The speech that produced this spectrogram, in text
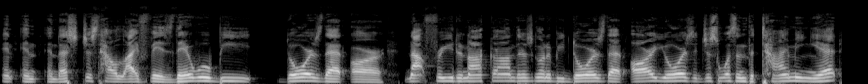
And and and that's just how life is. There will be doors that are not for you to knock on. There's going to be doors that are yours. It just wasn't the timing yet,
